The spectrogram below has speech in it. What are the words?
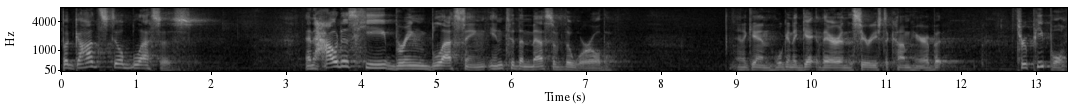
but God still blesses. And how does he bring blessing into the mess of the world? And again, we're going to get there in the series to come here, but through people.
